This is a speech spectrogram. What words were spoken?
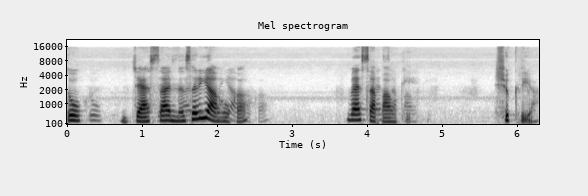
तो जैसा नज़रिया होगा, वैसा पाओगे। शुक्रिया।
